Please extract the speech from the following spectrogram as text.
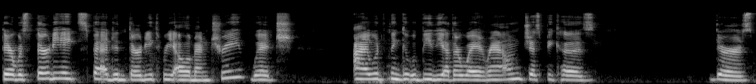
there was 38 SPED and 33 elementary, which I would think it would be the other way around just because there's,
